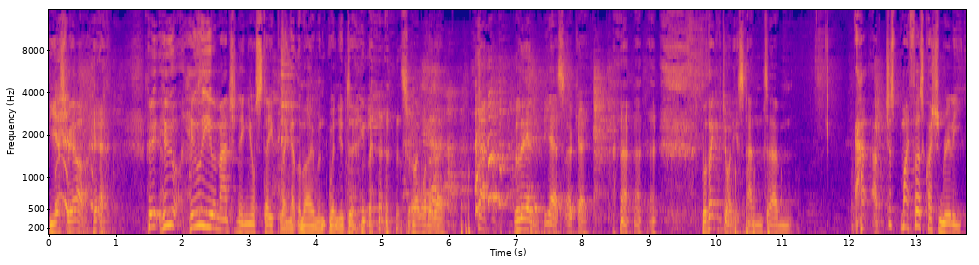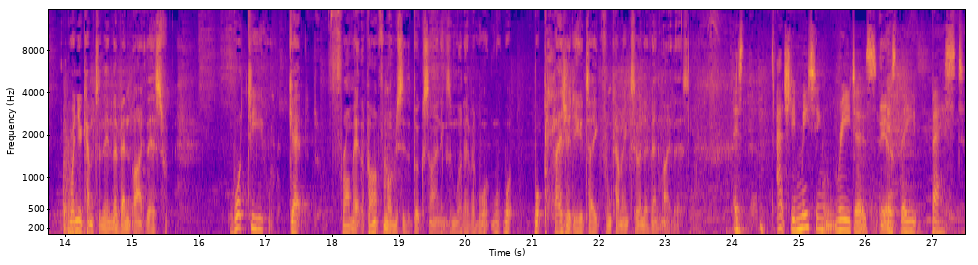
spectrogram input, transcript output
Yes, we are. Yeah. Who, who, who are you imagining you're stapling at the moment when you're doing that? So, like, what are they? Lin, yes, okay. well, thank you for joining us. And um, uh, just my first question, really, when you come to an event like this, what do you get from it, apart from obviously the book signings and whatever? What, what, what pleasure do you take from coming to an event like this? Is actually meeting readers Yeah. is the best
